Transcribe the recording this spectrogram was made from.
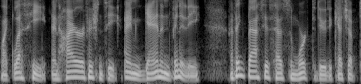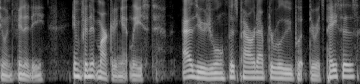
like less heat and higher efficiency and GAN Infinity? I think Baseus has some work to do to catch up to Infinity. Infinite marketing, at least. As usual, this power adapter will be put through its paces,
